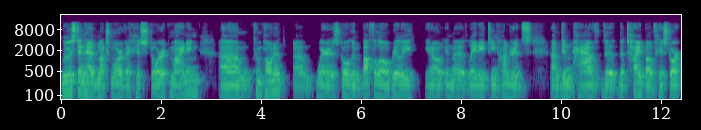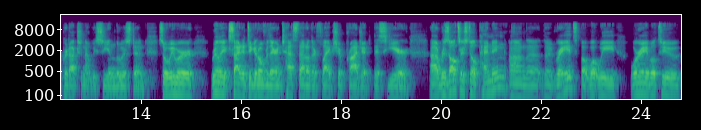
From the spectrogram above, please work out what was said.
Lewiston had much more of a historic mining um, component, um, whereas Golden Buffalo really, you know, in the late 1800s, um, didn't have the the type of historic production that we see in Lewiston. So we were really excited to get over there and test that other flagship project this year. Uh, results are still pending on the, the grades, but what we were able to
